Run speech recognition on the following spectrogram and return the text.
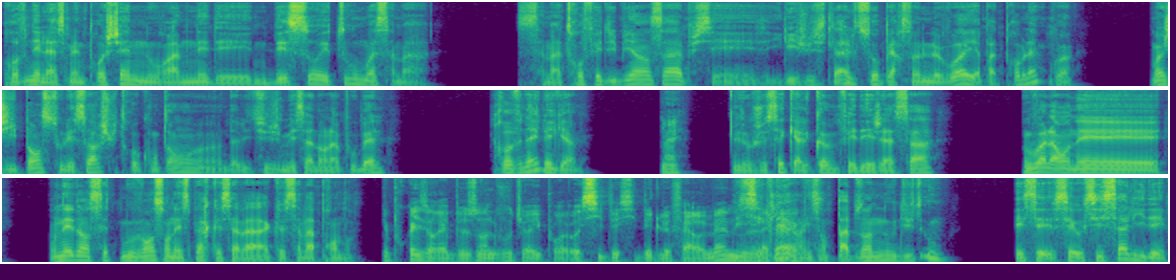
revenez la semaine prochaine, nous ramener des, des seaux et tout. Moi, ça m'a, ça m'a trop fait du bien, ça. Puis c'est, il est juste là, le seau, personne ne le voit, il n'y a pas de problème, quoi. Moi, j'y pense tous les soirs, je suis trop content. D'habitude, je mets ça dans la poubelle. Revenez, les gars. Ouais. Et donc, je sais qu'Alcom fait déjà ça. Donc voilà, on est, on est dans cette mouvance, on espère que ça va, que ça va prendre. Et pourquoi ils auraient besoin de vous Tu vois, ils pourraient aussi décider de le faire eux-mêmes. Mais c'est la clair, collecte. ils n'ont pas besoin de nous du tout. Et c'est aussi ça l'idée,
